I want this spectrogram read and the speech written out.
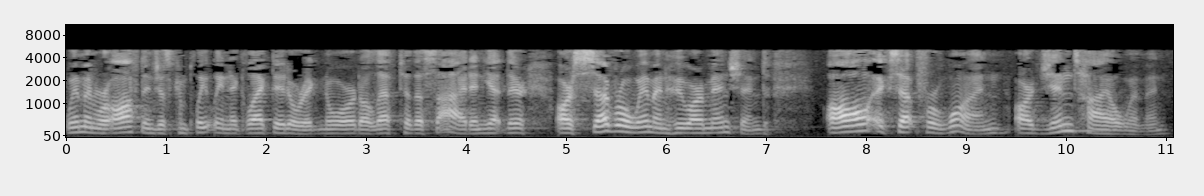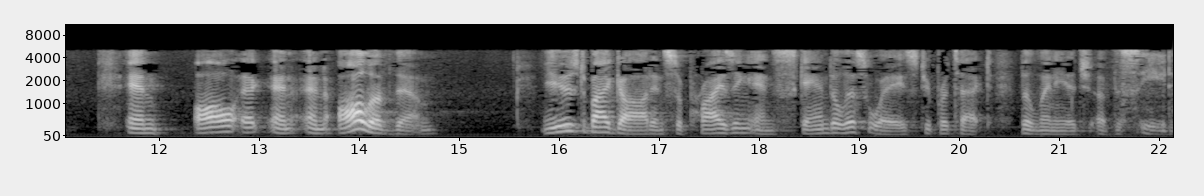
women were often just completely neglected or ignored or left to the side. And yet there are several women who are mentioned all except for one are Gentile women, and all and, and all of them used by God in surprising and scandalous ways to protect the lineage of the seed.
